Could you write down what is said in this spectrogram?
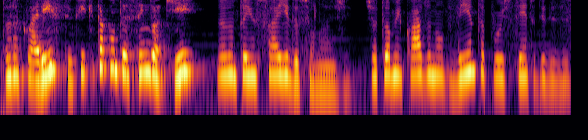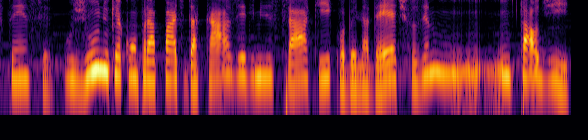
Dona Clarice, o que está acontecendo aqui? Eu não tenho saída, Solange. Já estamos em quase 90% de desistência. O Júnior quer comprar parte da casa e administrar aqui com a Bernadette, fazendo um, um tal de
